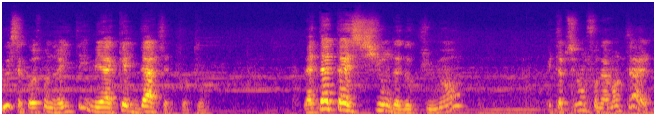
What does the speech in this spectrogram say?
Oui, ça correspond à une réalité, mais à quelle date cette photo? La datation d'un document est absolument fondamentale.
